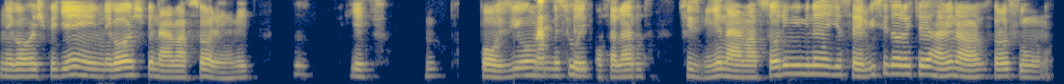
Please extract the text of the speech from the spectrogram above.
نگاهش به گیم نگاهش به نرم افزاره. یعنی یک بازی و مثل. یک مثلا چیز میگه نرم افزاری می‌بینه یه سرویسی داره که همین نرم افزارا شونه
